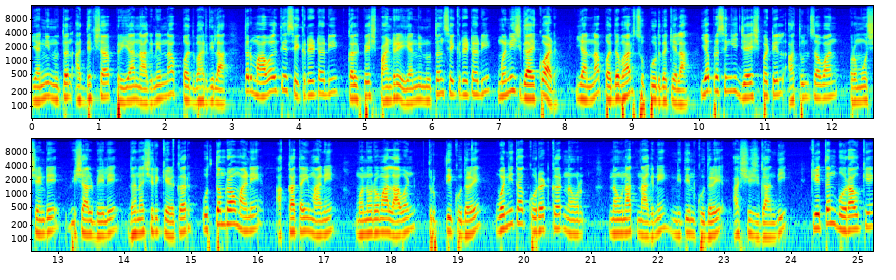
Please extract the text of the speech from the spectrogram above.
यांनी नूतन अध्यक्षा प्रिया नागनेंना पदभार दिला. तर मावळते सेक्रेटरी कल्पेश पांढरे यांनी नूतन सेक्रेटरी मनीष गायकवाड यांना पदभार सुपूर्द केला. या प्रसंगी जयेश पटेल अतुल चव्हाण प्रमोद शेंडे विशाल बेले धनश्री केळकर उत्तमराव माने अक्काताई माने मनोरमा लावण तृप्ती कुदळे वनिता कोरटकर नव नवनाथ नागने नितीन कुदळे आशिष गांधी केतन बोरावके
